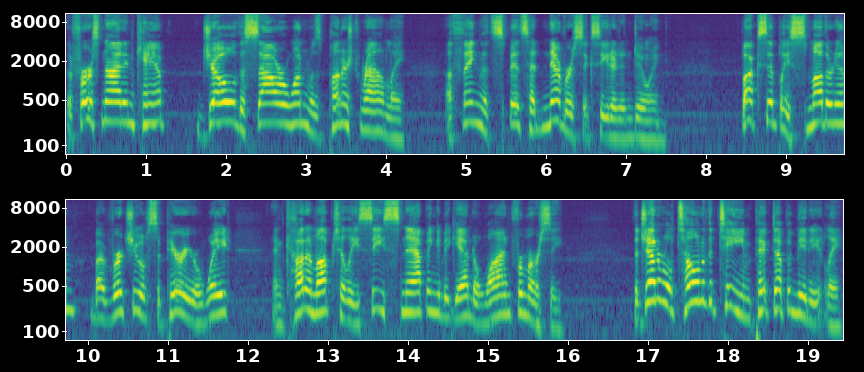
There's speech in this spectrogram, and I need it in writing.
The first night in camp, Joe, the sour one, was punished roundly, a thing that Spitz had never succeeded in doing. Buck simply smothered him by virtue of superior weight and cut him up till he ceased snapping and began to whine for mercy. The general tone of the team picked up immediately.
